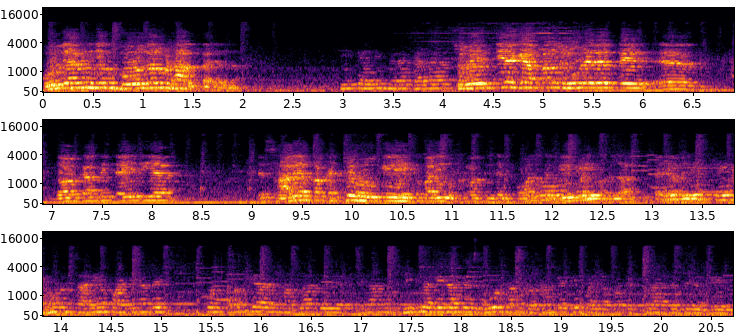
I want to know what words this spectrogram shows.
ਬੋਲਿਆ ਵੀ ਨਹੀਂ ਜਦੋਂ ਬੋਲਦਾ ਨੂੰ ਬਿਠਾ ਦਿੱਤਾ ਜਾਂਦਾ। ਠੀਕ ਹੈ ਜੀ ਮੇਰਾ ਖਿਆਲ ਹੈ ਸੋ ਬੇਨਤੀ ਹੈ ਕਿ ਆਪਾਂ ਨੂੰ ਜ਼ਰੂਰ ਇਹਦੇ ਉੱਤੇ ਗੌਰ ਕਰਨੀ ਚਾਹੀਦੀ ਹੈ। ਤੇ ਸਾਰੇ ਆਪਾਂ ਇਕੱਠੇ ਹੋ ਕੇ ਇੱਕ ਵਾਰੀ ਮੁੱਖ ਮੰਤਰੀ ਤੱਕ ਪਹੁੰਚ ਭਾਈ ਮਸਲਾ ਹੱਲ ਕੀਤਾ ਜਾਵੇ। ਇਹ ਹੁਣ ਸਾਰੀਆਂ ਪਾਰਟੀਆਂ ਦੇ ਕੋਲ ਪਹੁੰਚ ਗਿਆ ਮਸਲਾ ਜੇ ਇਹਨਾਂ ਨੂੰ ਠੀਕ ਲੱਗੇਗਾ ਤੇ ਜ਼ਰੂਰ ਸਾਨੂੰ ਦੱਸਣਗੇ ਕਿ ਭਾਈ ਆਪਾਂ ਕਿਸ ਤਰ੍ਹਾਂ ਇਹਦੇ ਤੇ ਅੱਗੇ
